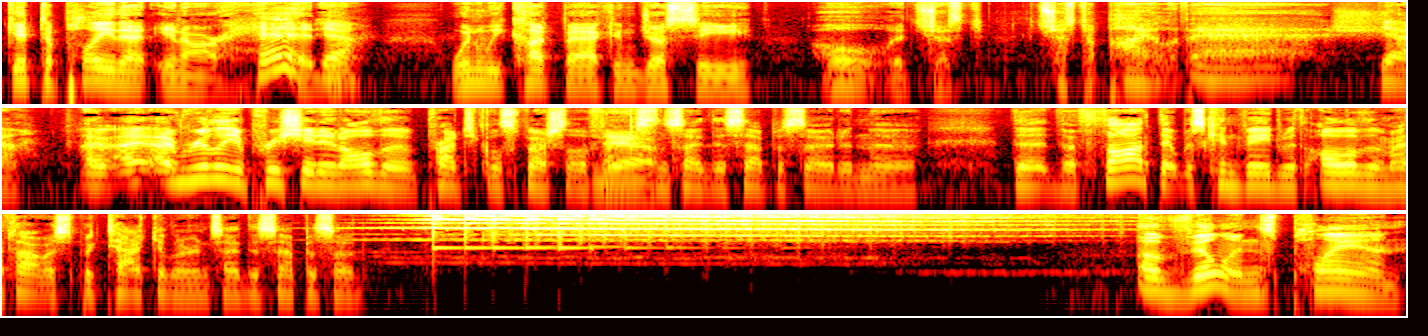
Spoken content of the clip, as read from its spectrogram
get to play that in our head Yeah. when we cut back and just see. Oh, it's just it's just a pile of ash. Yeah, I, I I really appreciated all the practical special effects Yeah. inside this episode, and the, the the thought that was conveyed with all of them. I thought was spectacular inside this episode. A villain's plan.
